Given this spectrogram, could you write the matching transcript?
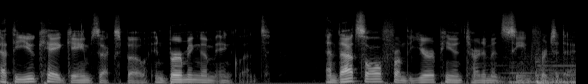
at the UK Games Expo in Birmingham, England. And that's all from the European tournament scene for today.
